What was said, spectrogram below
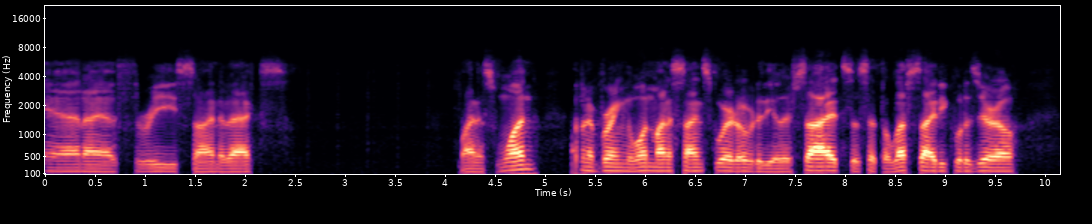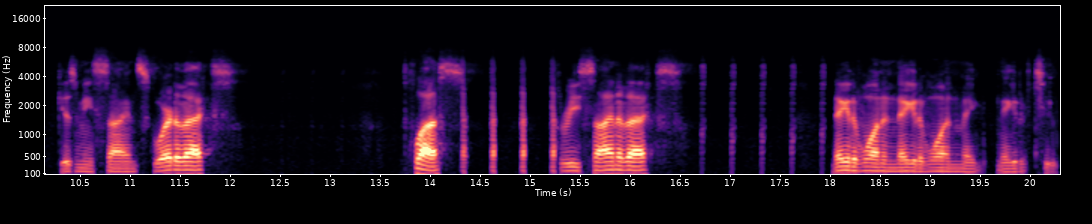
And I have 3 sine of x minus 1. I'm going to bring the 1 minus sine squared over to the other side. So set the left side equal to 0. Gives me sine squared of x plus 3 sine of x. Negative 1 and negative 1 make negative 2.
